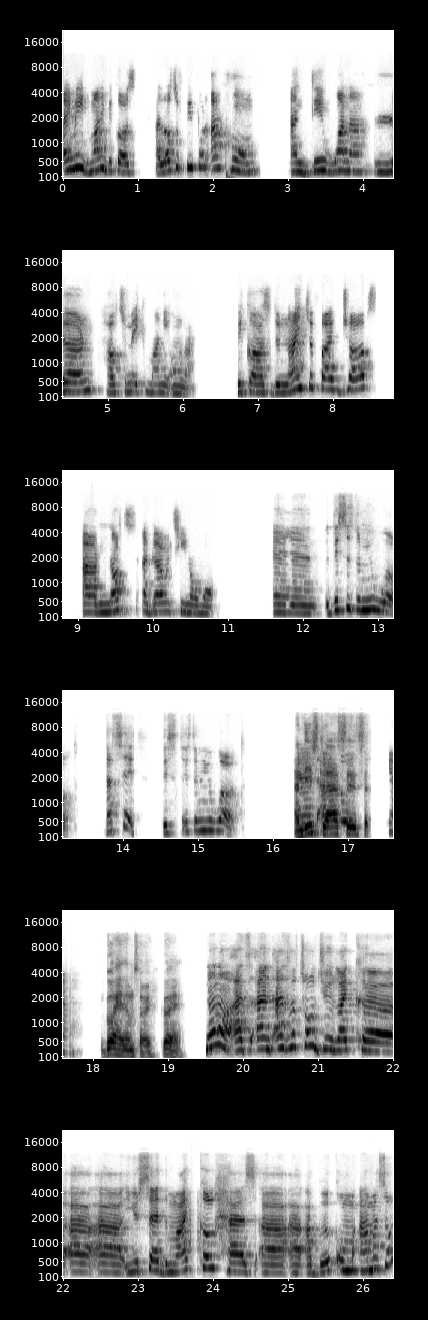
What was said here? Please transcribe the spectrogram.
I made money because a lot of people are home and they want to learn how to make money online because the nine to five jobs are not a guarantee no more. And this is the new world. That's it. This is the new world. And, and these classes, yeah. Go ahead. I'm sorry. Go ahead. No, no. As and as I told you, like uh, uh, uh, you said, Michael has a, a book on Amazon.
